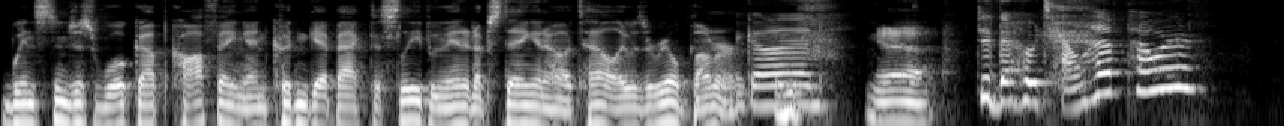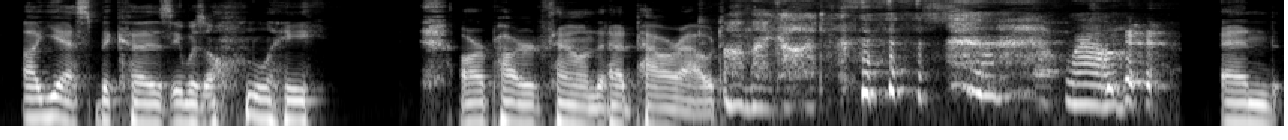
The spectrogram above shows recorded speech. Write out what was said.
Winston just woke up coughing and couldn't get back to sleep. We ended up staying in a hotel. It was a real bummer. Oh God. Oof. Yeah. Did the hotel have power? Uh yes, because it was only our part of town that had power out. Oh my god. wow. And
